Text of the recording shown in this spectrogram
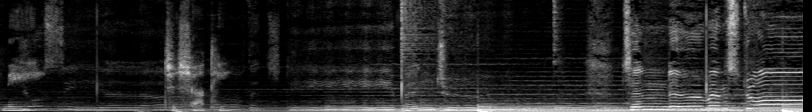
你只需要听。tender and strong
